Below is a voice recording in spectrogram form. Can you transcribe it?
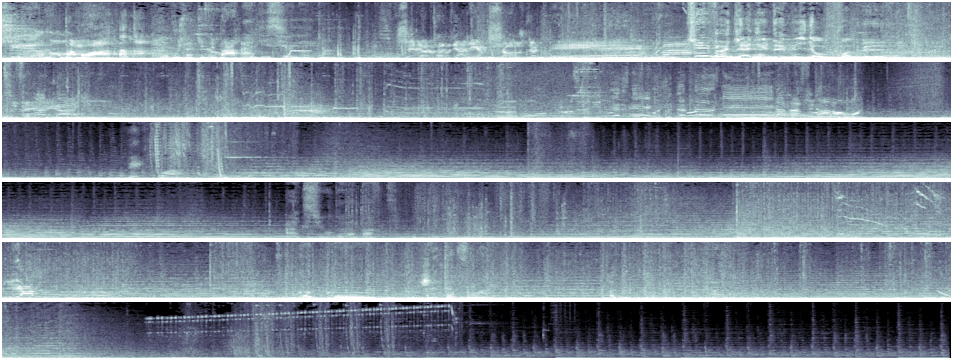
Sûrement pas moi. Vous inquiétez pas. Additionnel. C'est notre dernière chance de le Qui veut gagner des millions de points de vie Victoire. Coucou, je te vois.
